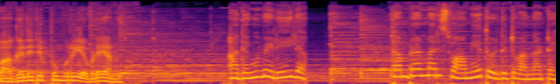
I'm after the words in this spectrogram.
പകലിരിപ്പ് മുറി എവിടെയാണ്? അതങ്ങും വെളിയില്ല തമ്പ്രാന്മാര് സ്വാമിയെ തൊഴുതിട്ട് വന്നാട്ടെ.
